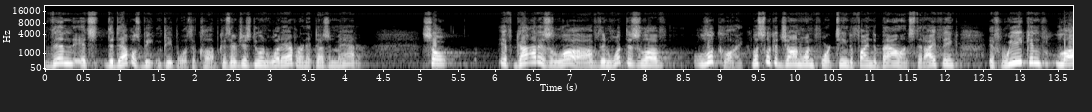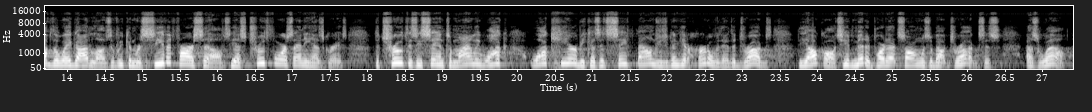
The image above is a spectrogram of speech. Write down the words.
then it's the devil's beating people with the club because they're just doing whatever and it doesn't matter. So if God is love, then what does love look like? Let's look at John 1:14 to find the balance that I think if we can love the way God loves, if we can receive it for ourselves, He has truth for us and He has grace. The truth is He's saying to Miley, walk, walk here because it's safe boundaries. You're going to get hurt over there. The drugs, the alcohol. She admitted part of that song was about drugs as, as well.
